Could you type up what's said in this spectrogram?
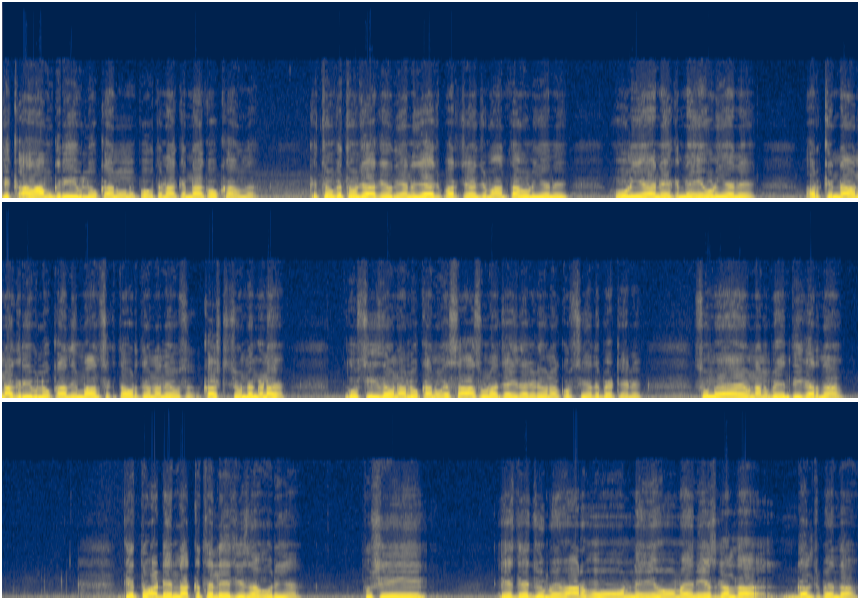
ਇੱਕ ਆਮ ਗਰੀਬ ਲੋਕਾਂ ਨੂੰ ਉਹਨੂੰ ਭੁਗਤਣਾ ਕਿੰਨਾ ਕੁ ਔਖਾ ਹੁੰਦਾ? ਕਿੱਥੋਂ ਕਿੱਥੋਂ ਜਾ ਕੇ ਉਹਦੀਆਂ ਨਜਾਇਜ਼ ਪਰਚਿਆਂ, ਜ਼ਮਾਨਤਾਂ ਹੋਣੀਆਂ ਨੇ ਹੋਣੀਆਂ ਨੇ ਕਿ ਨਹੀਂ ਹੋਣੀਆਂ ਨੇ? ਔਰ ਕਿੰਨਾ ਉਹਨਾਂ ਗਰੀਬ ਲੋਕਾਂ ਦੀ ਮਾਨਸਿਕ ਤੌਰ ਤੇ ਉਹਨਾਂ ਨੇ ਉਸ ਕਸ਼ਟ ਚੋਂ ਲੰਘਣਾ ਉਸ ਚੀਜ਼ ਦਾ ਉਹਨਾਂ ਲੋਕਾਂ ਨੂੰ ਅਹਿਸਾਸ ਹੋਣਾ ਚਾਹੀਦਾ ਜਿਹੜੇ ਉਹਨਾਂ ਕੁਰਸੀਆਂ ਤੇ ਬੈਠੇ ਨੇ। ਸੋ ਮੈਂ ਉਹਨਾਂ ਨੂੰ ਬੇਨਤੀ ਕਰਦਾ ਕਿ ਤੁਹਾਡੇ ਨੱਕ ਥੱਲੇ ਇਹ ਚੀਜ਼ਾਂ ਹੋ ਰਹੀਆਂ। ਤੁਸੀਂ ਇਸ ਦੇ ਜ਼ਿੰਮੇਵਾਰ ਹੋ ਨਹੀਂ ਹੋ, ਮੈਂ ਨਹੀਂ ਇਸ ਗੱਲ ਦਾ, ਗੱਲ 'ਚ ਪੈਂਦਾ।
